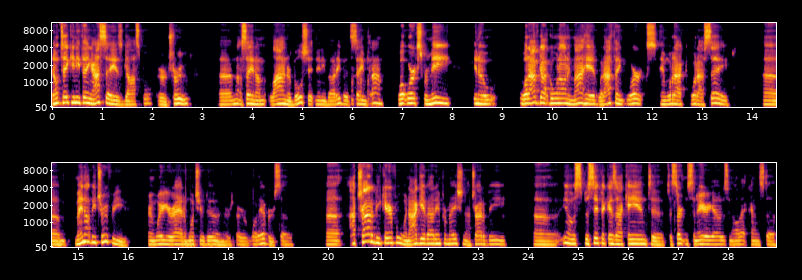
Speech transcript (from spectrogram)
don't take anything I say as gospel or true. Uh, I'm not saying I'm lying or bullshitting anybody, but at the same time, what works for me, you know, what I've got going on in my head, what I think works, and what I what I say um, may not be true for you and where you're at and what you're doing or, or whatever. So uh, I try to be careful when I give out information. I try to be, uh, you know, as specific as I can to to certain scenarios and all that kind of stuff.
